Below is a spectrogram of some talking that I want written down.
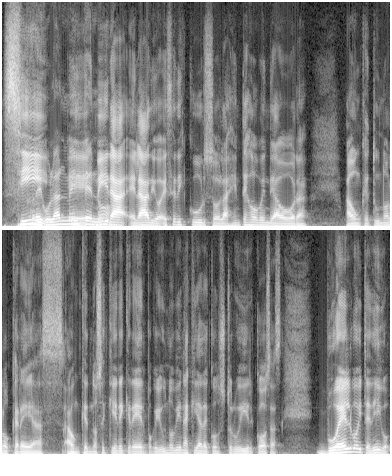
Sí, Regularmente eh, no. Mira, Eladio, ese discurso, la gente joven de ahora, aunque tú no lo creas, aunque no se quiere creer, porque uno viene aquí a deconstruir cosas. Vuelvo y te digo,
